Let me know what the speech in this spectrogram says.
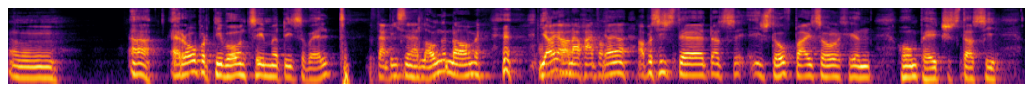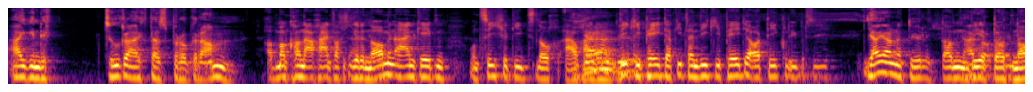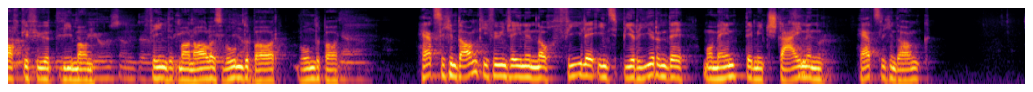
ähm, ah, erobert die Wohnzimmer dieser Welt. Das ist ein bisschen ein langer Name. ja, ja, ja, ja, aber es ist, äh, das ist oft bei solchen Homepages, dass sie eigentlich zugleich das Programm aber man kann auch einfach ihren Namen eingeben und sicher gibt es noch auch ja, einen natürlich. Wikipedia, gibt einen Wikipedia-Artikel über sie. Ja, ja, natürlich. Dann ja, wird dort nachgeführt, wie man und, äh, findet man alles wunderbar, wunderbar. Ja. Herzlichen Dank. Ich wünsche Ihnen noch viele inspirierende Momente mit Steinen. Super. Herzlichen Dank.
